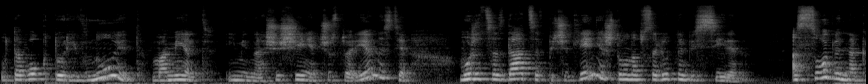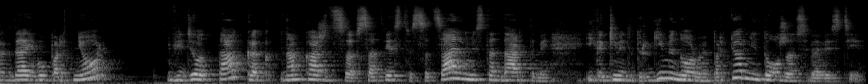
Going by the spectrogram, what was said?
у того, кто ревнует, в момент именно ощущения чувства ревности, может создаться впечатление, что он абсолютно бессилен. Особенно, когда его партнер ведет так, как нам кажется в соответствии с социальными стандартами и какими-то другими нормами, партнер не должен себя вести.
